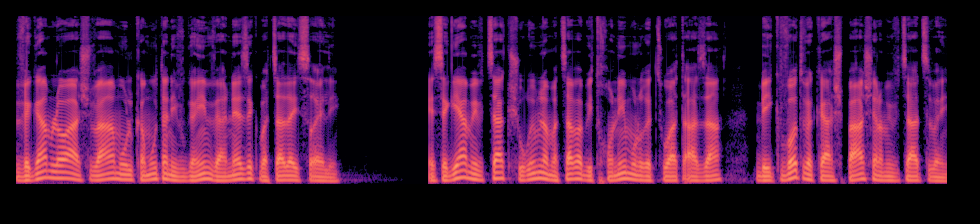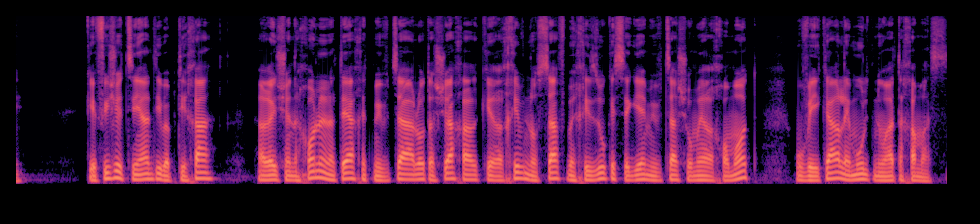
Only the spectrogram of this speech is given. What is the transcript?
וגם לא ההשוואה מול כמות הנפגעים והנזק בצד הישראלי. הישגי המבצע קשורים למצב הביטחוני מול רצועת עזה, בעקבות וכהשפעה של המבצע הצבאי. כפי שציינתי בפתיחה, הרי שנכון לנתח את מבצע עלות השחר כרכיב נוסף בחיזוק הישגי מבצע שומר החומות, ובעיקר למול תנועת החמאס.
